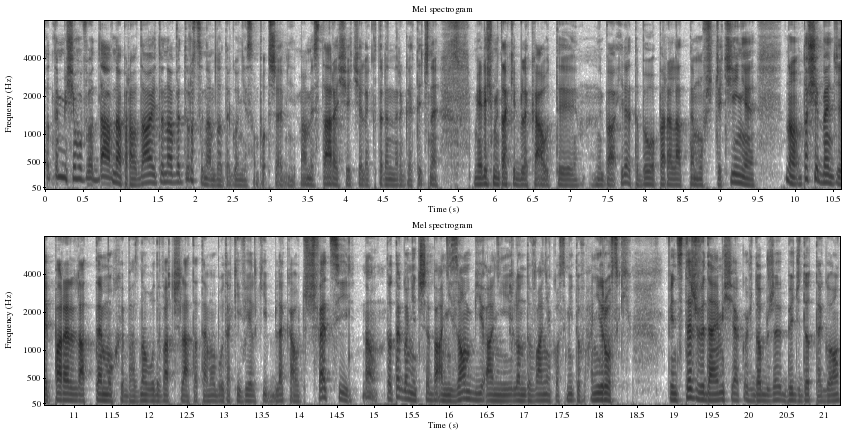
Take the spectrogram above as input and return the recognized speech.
o tym mi się mówi od dawna, prawda, i to nawet Ruscy nam do tego nie są potrzebni. Mamy stare sieci elektroenergetyczne, mieliśmy takie blackouty, chyba ile to było parę lat temu w Szczecinie, no to się będzie parę lat temu, chyba znowu 2-3 lata temu był taki wielki blackout w Szwecji, no do tego nie trzeba ani zombie, ani lądowania kosmitów, ani ruskich, więc też wydaje mi się jakoś dobrze być do tego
